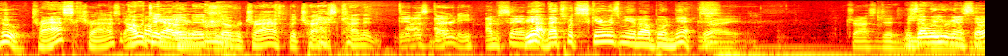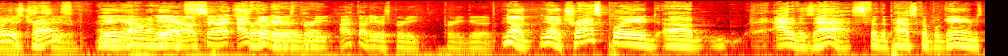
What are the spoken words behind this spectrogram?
Who? Trask? Trask. I would take Bo. Nix over Trask, but Trask kind of did us dirty. I'm saying Yeah, that's what scares me about Bo Nix. right. Trask did. Is that what you were gonna say, Bo is Trask? too. I yeah, mean, I don't know who yeah, else I was saying I, I thought he was is, pretty. I thought he was pretty pretty good. No, no. Trask played uh, out of his ass for the past couple games,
